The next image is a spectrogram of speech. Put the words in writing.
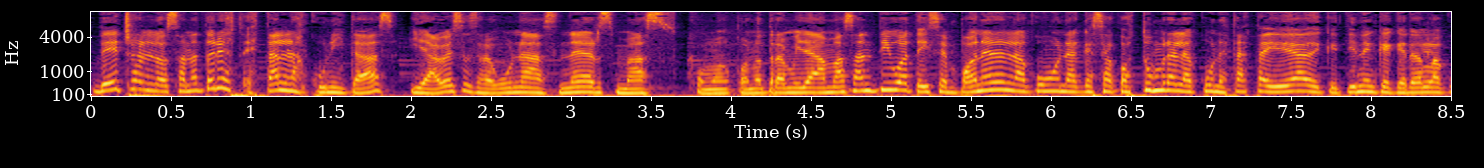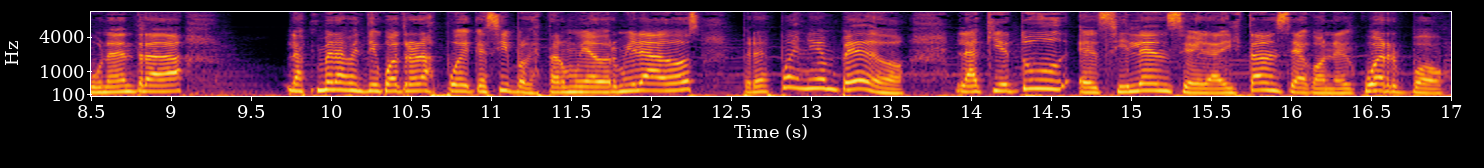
de hecho en los sanatorios están las cunitas y a veces algunas nerds más, como con otra mirada más antigua, te dicen poner en la cuna, que se acostumbra a la cuna. Está esta idea de que tienen que querer la cuna de entrada. Las primeras 24 horas puede que sí, porque están muy adormilados, pero después ni en pedo. La quietud, el silencio y la distancia con el cuerpo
